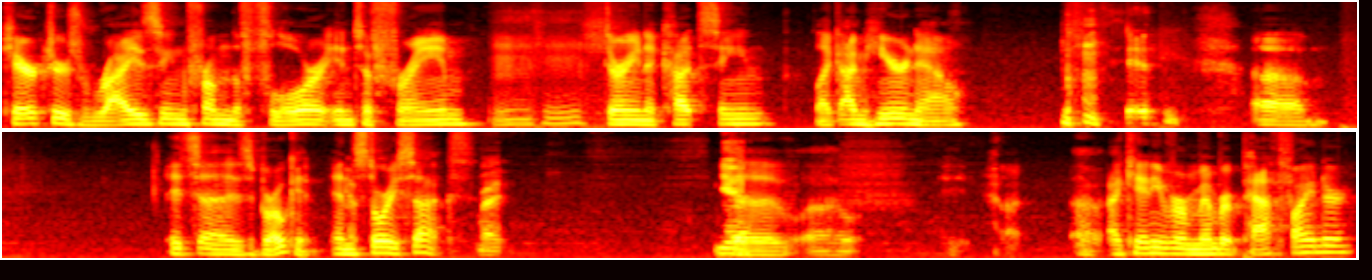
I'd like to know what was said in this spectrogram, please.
characters rising from the floor into frame Mm-hmm. during a cutscene. Like I'm here now. um, it's uh, it's broken, and the story sucks. right. Yeah. The, uh, uh, I can't even remember Pathfinder.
